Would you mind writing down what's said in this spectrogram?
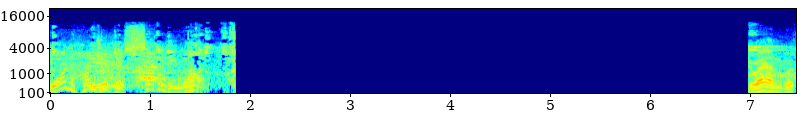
100 to 71. you end with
